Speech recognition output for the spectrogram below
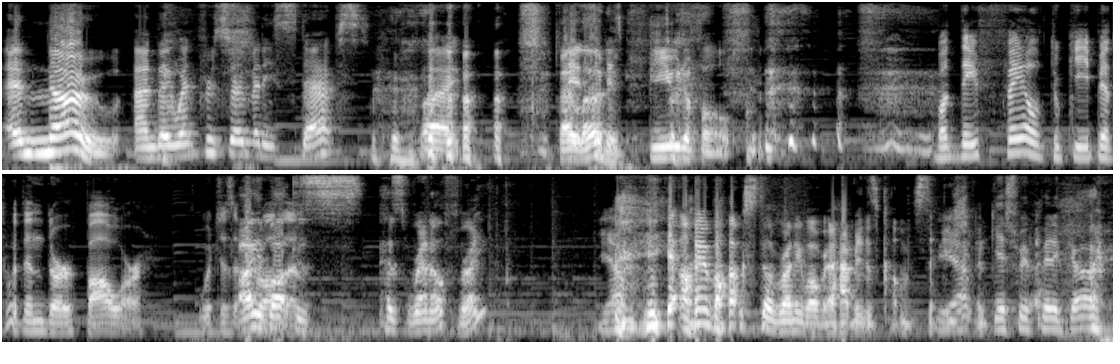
and no, and they went through so many steps. Like They're it's, learning. it's beautiful. But they failed to keep it within their power, which is a Ironbark problem. has has ran off, right? yeah. yeah, Ironbark's still running while we're having this conversation. Yep. Guess we better go.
